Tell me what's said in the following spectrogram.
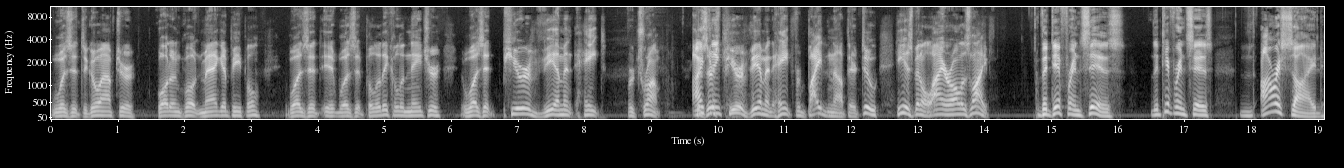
Was it to go after quote unquote MAGA people? Was it it was it political in nature? Was it pure vehement hate for Trump? I there's think- pure vehement hate for Biden out there too. He has been a liar all his life. the difference is the difference is our side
